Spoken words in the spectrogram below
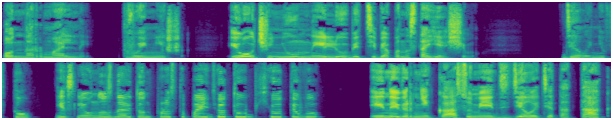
Он нормальный, твой Миша. и очень умный, и любит тебя по-настоящему. Дело не в том, если он узнает, он просто пойдет и убьет его. И наверняка сумеет сделать это так,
